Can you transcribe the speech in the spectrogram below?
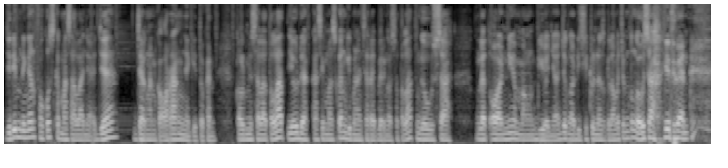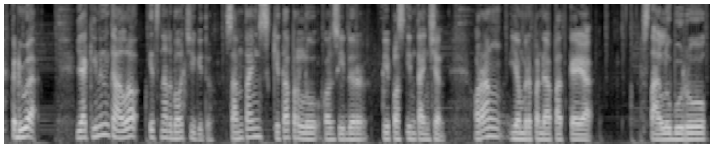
Jadi mendingan fokus ke masalahnya aja jangan ke orangnya gitu kan. Kalau misalnya telat ya udah kasih masukan gimana cara biar nggak usah telat nggak usah ngeliat oh ini emang dianya aja nggak disiplin dan segala macam tuh nggak usah gitu kan. Kedua yakinin kalau it's not about you gitu. Sometimes kita perlu consider people's intention. Orang yang berpendapat kayak style lu buruk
